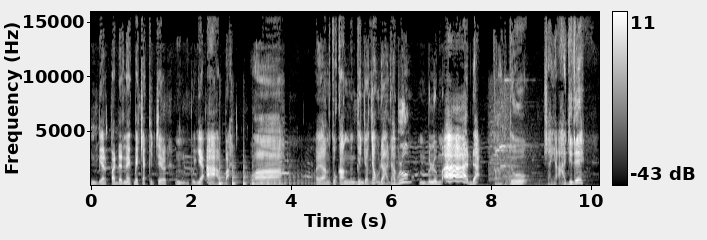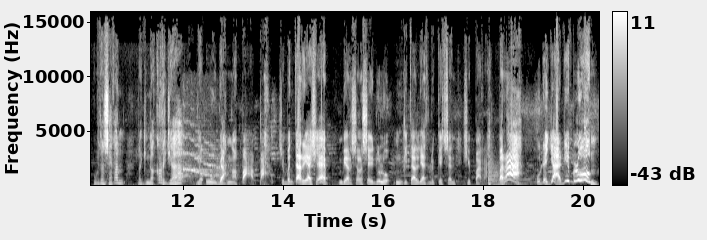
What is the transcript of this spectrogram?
biar pada naik becak kecil hmm, punya abah. Wah, yang tukang genjotnya udah ada belum? Belum ada. Kalau gitu saya aja deh. Kebetulan saya kan lagi nggak kerja. Ya udah nggak apa-apa. Sebentar ya chef, biar selesai dulu Hmm, kita lihat lukisan si Parah. Parah, udah jadi belum?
